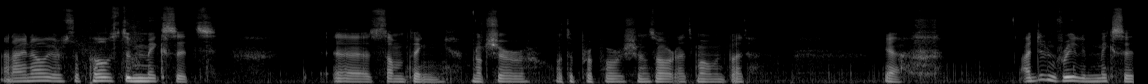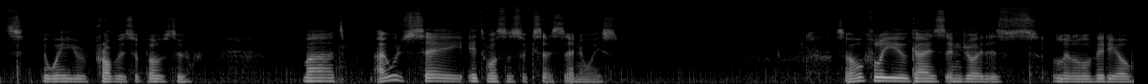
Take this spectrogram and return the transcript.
And I know you're supposed to mix it uh, something. Not sure what the proportions are at the moment, but yeah. I didn't really mix it the way you're probably supposed to. But I would say it was a success anyways. So hopefully you guys enjoy this little video.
